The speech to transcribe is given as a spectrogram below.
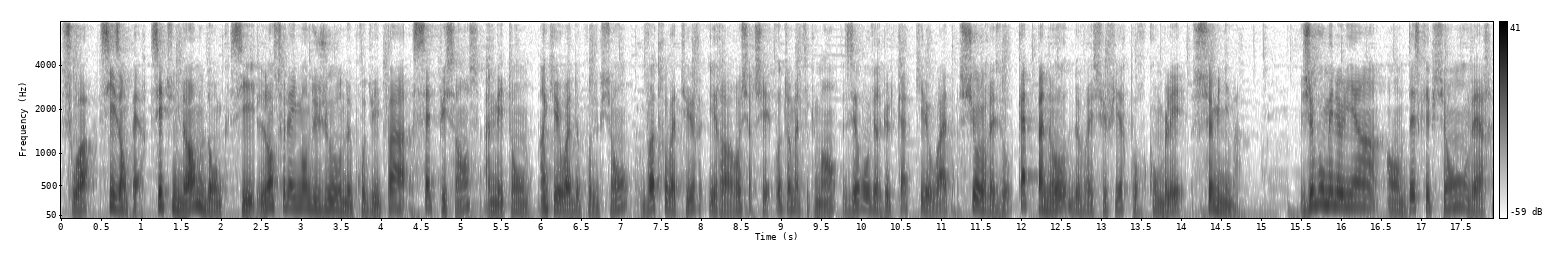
soit 6 ampères. C'est une norme, donc si l'ensoleillement du jour ne produit pas cette puissance, admettons 1 kW de production, votre voiture ira rechercher automatiquement 0,4 kW sur le réseau. 4 panneaux devraient suffire pour combler ce minima. Je vous mets le lien en description vers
